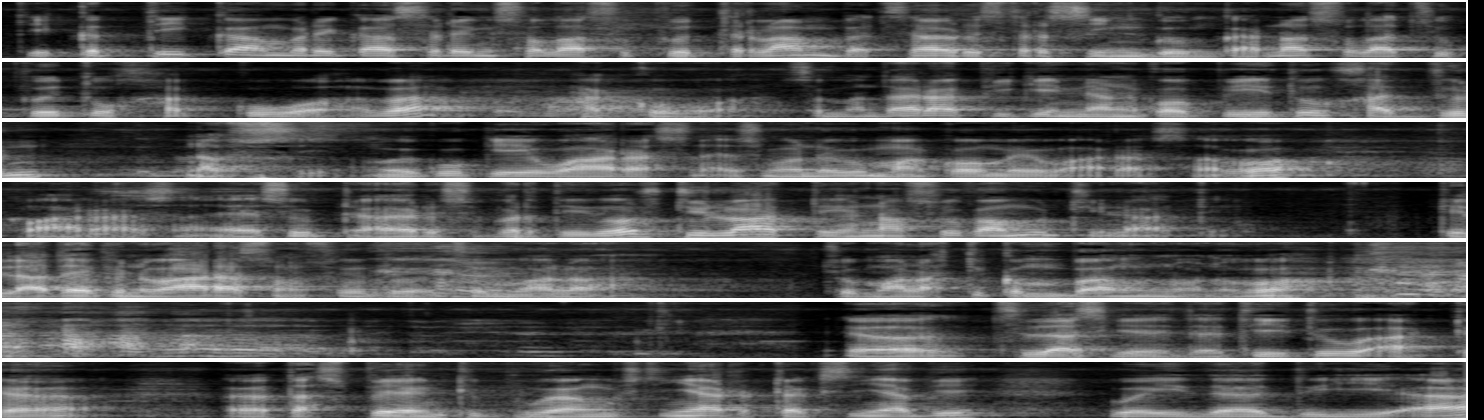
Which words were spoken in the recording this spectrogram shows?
Jadi ketika mereka sering sholat subuh terlambat, saya harus tersinggung karena sholat subuh itu hak kuwa, apa? Hak kuwa. Sementara bikinan kopi itu hadun nafsi. Mau kayak waras, nah semuanya itu waras, apa? Waras. Ya sudah harus seperti itu, harus dilatih. Nafsu kamu dilatih. Dilatih ben waras maksudnya, cuma lah, cuma lah dikembang, nopo. Ya jelas ya. Jadi itu ada uh, tasbih yang dibuang mestinya redaksinya bi wa idza du'a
